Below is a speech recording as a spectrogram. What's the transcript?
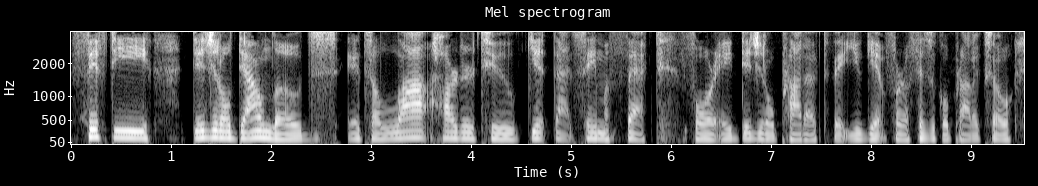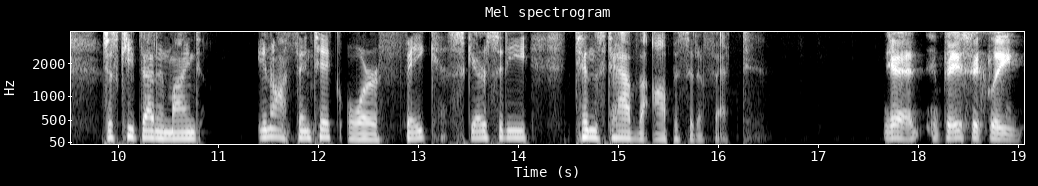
50 digital downloads, it's a lot harder to get that same effect for a digital product that you get for a physical product. So just keep that in mind. Inauthentic or fake scarcity tends to have the opposite effect. Yeah, basically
